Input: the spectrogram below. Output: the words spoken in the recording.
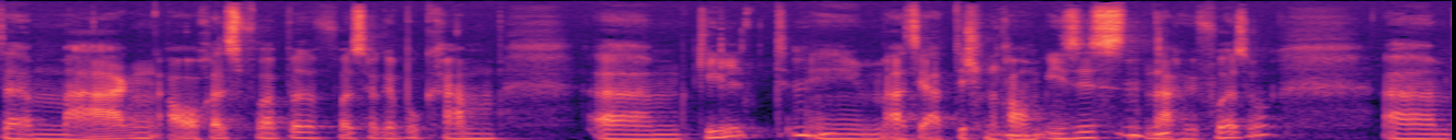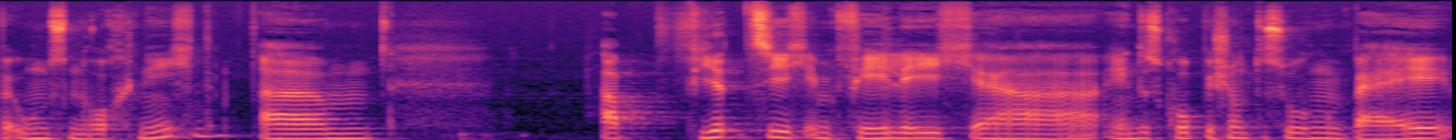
der Magen auch als Vor Vorsorgeprogramm ähm, gilt. Im asiatischen Raum ist es nach wie vor so, ähm, bei uns noch nicht. Ab 40 empfehle ich äh, endoskopische Untersuchungen bei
